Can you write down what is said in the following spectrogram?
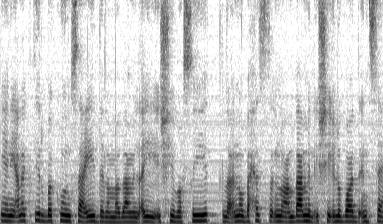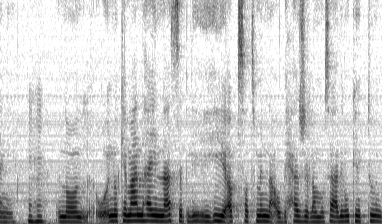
يعني أنا كثير بكون سعيدة لما بعمل أي إشي بسيط لأنه بحس إنه عم بعمل إشي له بعد إنساني. إنه وإنه كمان هاي الناس اللي هي أبسط منا أو بحاجة لمساعدة ممكن تكون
